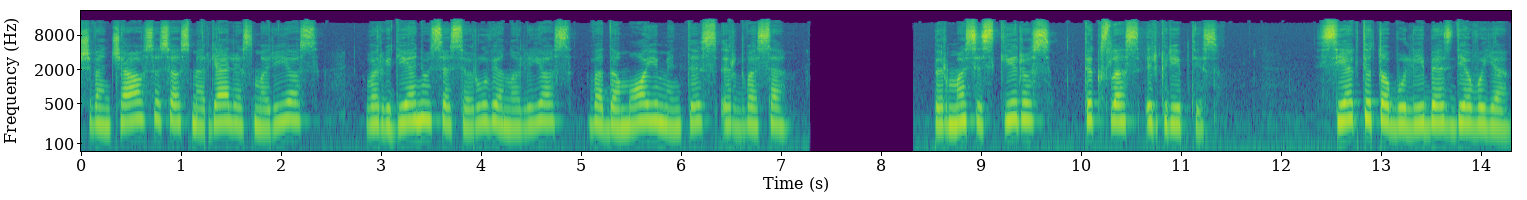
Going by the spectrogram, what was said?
švenčiausiosios mergelės Marijos vargdienių seserų vienolyjos vedamoji mintis ir dvasia. Pirmasis skyrius - tikslas ir kryptys. Siekti tobulybės Dievuje.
